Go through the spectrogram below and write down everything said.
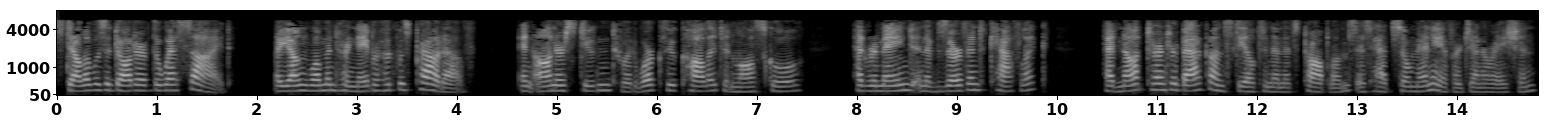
Stella was a daughter of the West Side, a young woman her neighborhood was proud of, an honor student who had worked through college and law school, had remained an observant Catholic, had not turned her back on Steelton and its problems as had so many of her generation,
